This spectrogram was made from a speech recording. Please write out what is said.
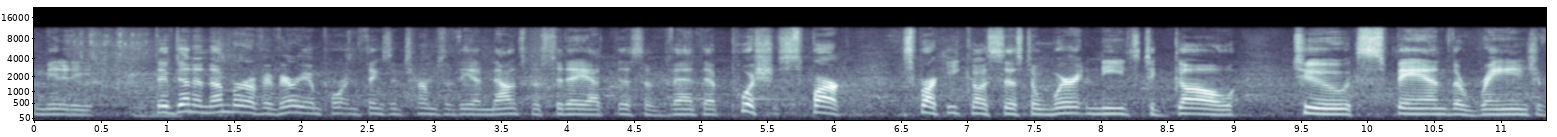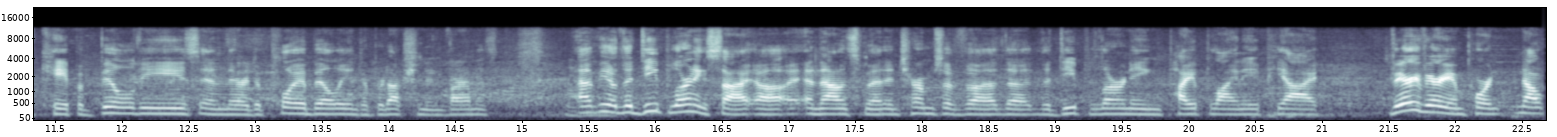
community. Mm -hmm. They've done a number of very important things in terms of the announcements today at this event that push Spark, the Spark ecosystem where it needs to go to expand the range of capabilities and their deployability into production environments. Mm -hmm. uh, you know, the deep learning side uh, announcement in terms of uh, the, the deep learning pipeline API, very, very important. Now,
